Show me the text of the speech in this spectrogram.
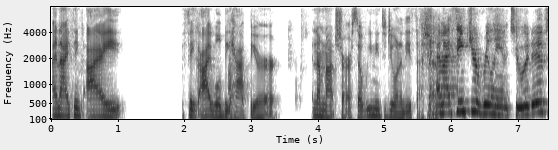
and I think I think I will be happier. And I'm not sure. So we need to do one of these sessions. and i think you're really intuitive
